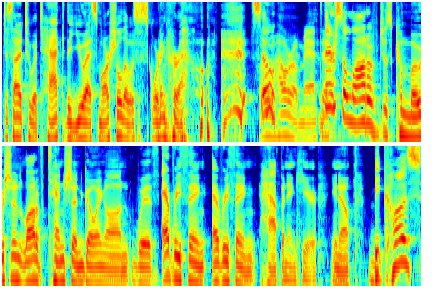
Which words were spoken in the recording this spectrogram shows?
decided to attack the U.S. Marshal that was escorting her out. so Oh, how romantic. there's a lot of just commotion, a lot of tension going on with everything, everything happening here, you know? Because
